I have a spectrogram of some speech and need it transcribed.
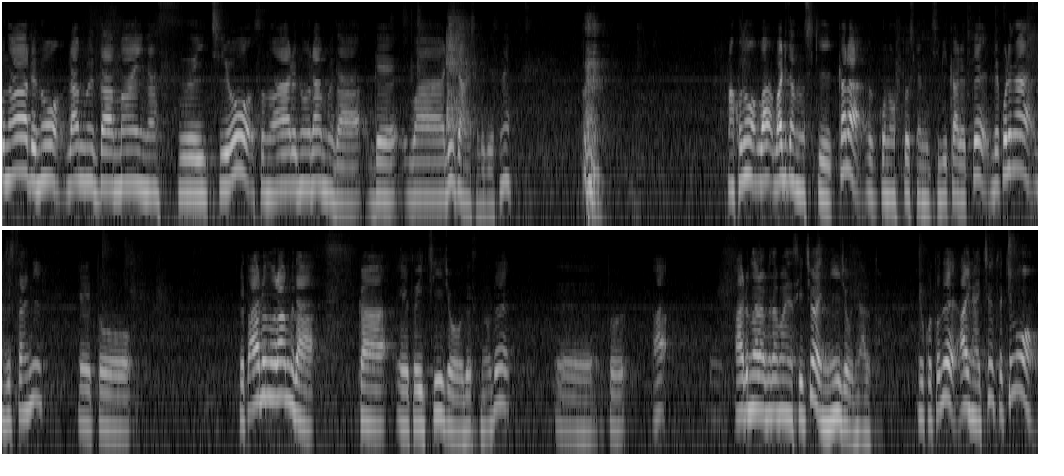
この R のラムダマイナス1をその R のラムダで割り算したときですね。まあこの割り算の式からこの不等式が導かれて、でこれが実際に、えっ、ー、と、えっ、ー、と、R のラムダが、えっ、ー、と1以上ですので、えっ、と、あ、R のラムダマイナス1は2以上になるということで、i が1の時も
